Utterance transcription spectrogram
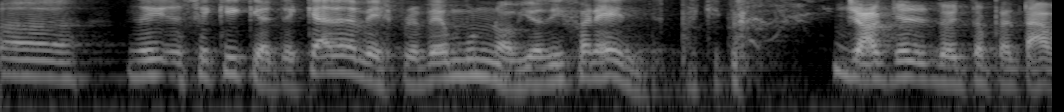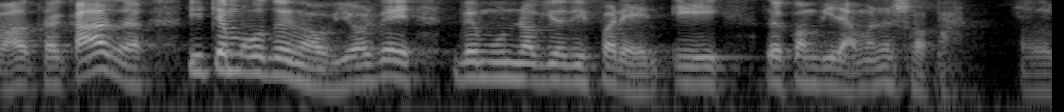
eh, la Quiqueta, cada vespre veiem un nòvio diferent, perquè clar, jo que no interpretava altra cosa, i té molt de nòvios, ve, veiem un nòvio diferent, i la convidaven a sopar. De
